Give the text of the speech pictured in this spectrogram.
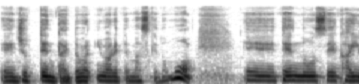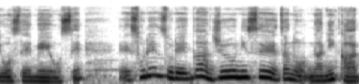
えー、10天体と言われてますけども、えー、天王星海王星冥王星、えー、それぞれが十二星座の何かっ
